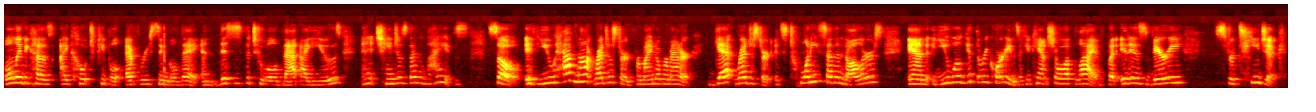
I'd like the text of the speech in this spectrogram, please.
only because I coach people every single day. And this is the tool that I use and it changes their lives. So if you have not registered for Mind Over Matter, get registered. It's $27 and you will get the recordings if you can't show up live, but it is very strategic.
